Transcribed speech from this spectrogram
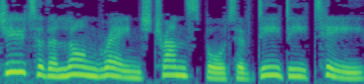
Due to the long-range transport of DDT,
